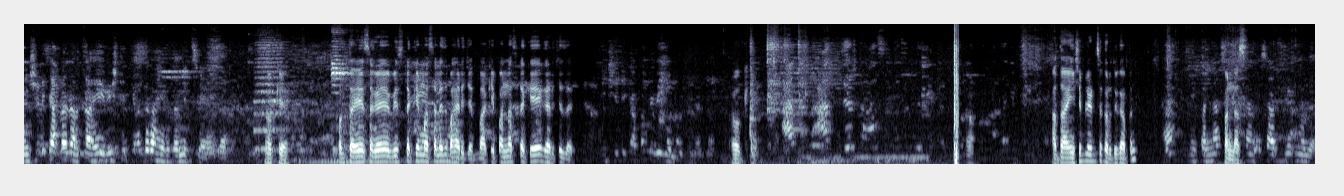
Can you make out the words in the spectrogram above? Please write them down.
ऐंशी टक्के आपला घरचा आहे वीस टक्के म्हणजे बाहेरचा मिक्स आहे. याच्यात. ओके फक्त हे सगळे वीस टक्के मसालेच बाहेरचे आहेत. बाकी पन्नास टक्के घरचेच आहेत. ऐंशी टक्के आपण घरी बनवतो. त्यातला. ओके हा. आता ऐंशी प्लेटचं करतो का आपण? हा? हे पन्नास पन्नास. साठ- साठ प्लेटमध्ये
